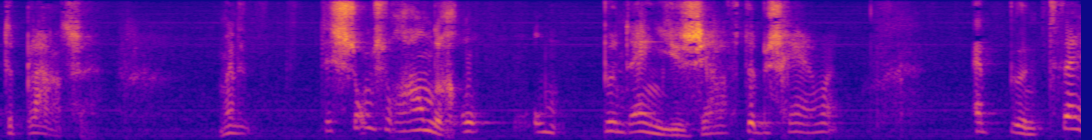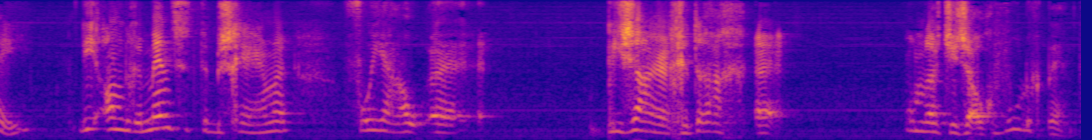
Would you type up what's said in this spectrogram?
te plaatsen. Maar het, is soms wel handig om, om punt 1 jezelf te beschermen. En punt 2 die andere mensen te beschermen voor jouw uh, bizarre gedrag. Uh, omdat je zo gevoelig bent.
